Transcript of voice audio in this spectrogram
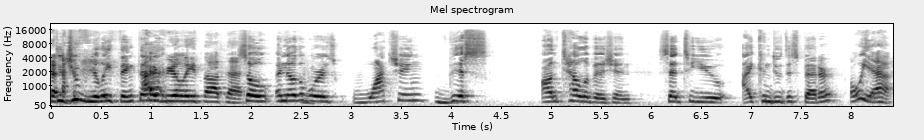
Did you really think that? I really thought that. So, in other words, watching this on television said to you, "I can do this better." oh yeah.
